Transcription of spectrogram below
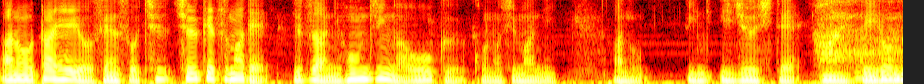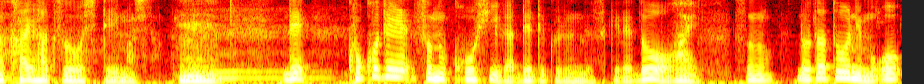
あの太平洋戦争中終結まで実は日本人が多くこの島にあのい移住して、はい。でいろんな開発をしていました。うん。でここでそのコーヒーが出てくるんですけれど、はい。そのロタ島にもお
